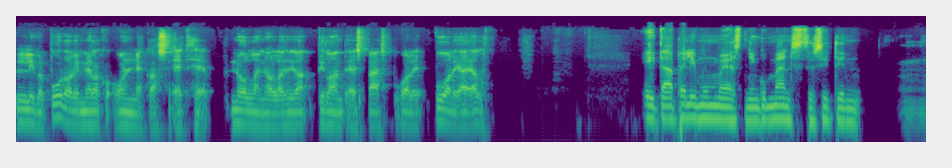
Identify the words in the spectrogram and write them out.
Liverpool oli melko onnekas, että he 0-0 tilanteessa pääsi puoli, puoliajalla ei tämä peli mun mielestä niin kuin Manchester Cityn mm,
